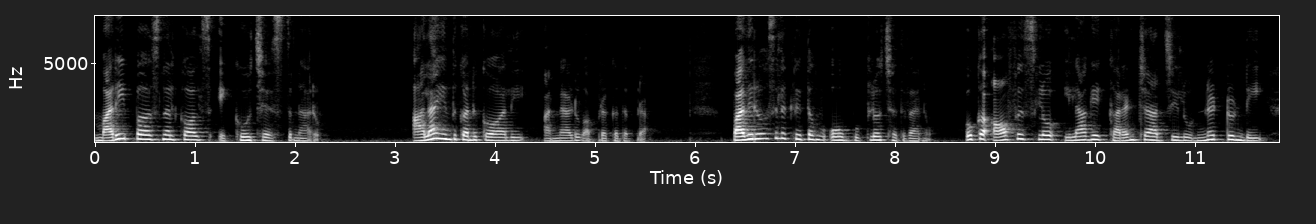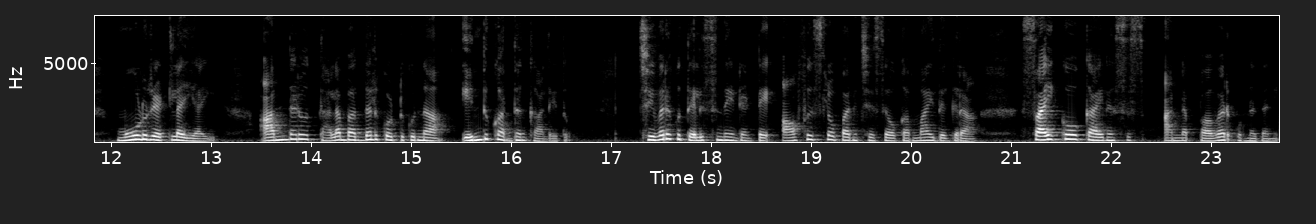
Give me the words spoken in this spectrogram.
మరీ పర్సనల్ కాల్స్ ఎక్కువ చేస్తున్నారు. అలా ఎందుకు అనుకోవాలి? అన్నాడు అప్రకదబ్ర పది రోజుల క్రితం ఓ బుక్లో చదివాను. ఒక ఆఫీస్లో ఇలాగే కరెంట్ ఛార్జీలు ఉన్నట్టుండి మూడు రెట్లయ్యాయి. అందరూ తలబద్దలు కొట్టుకున్నా ఎందుకు అర్థం కాలేదు. చివరకు తెలిసిందేంటంటే ఆఫీస్లో పనిచేసే ఒక అమ్మాయి దగ్గర సైకోకైనసిస్ అన్న పవర్ ఉన్నదని.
